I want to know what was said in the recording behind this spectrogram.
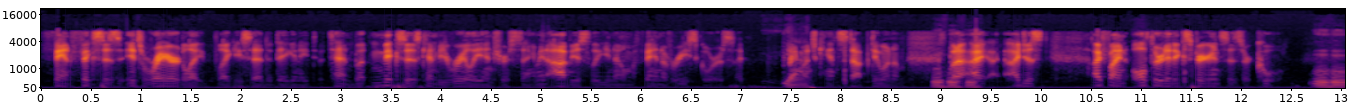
fan fixes it's rare to like like you said to dig an eight to a ten, but mixes can be really interesting. I mean, obviously, you know, I'm a fan of rescores. I pretty Yeah. much can't stop doing them. Mhm. But I, I just I find alternate experiences are cool, hmm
